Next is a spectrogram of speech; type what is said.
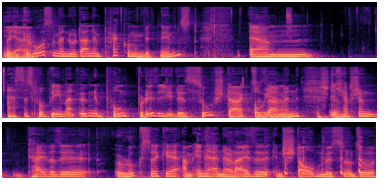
Weil ja. die großen, wenn du dann eine Packung mitnimmst, ähm, hast das Problem, an irgendeinem Punkt bröselt dir das so stark Oh ja, zusammen. das stimmt. ich habe schon teilweise Rucksäcke am Ende einer Reise entstauben müssen und so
